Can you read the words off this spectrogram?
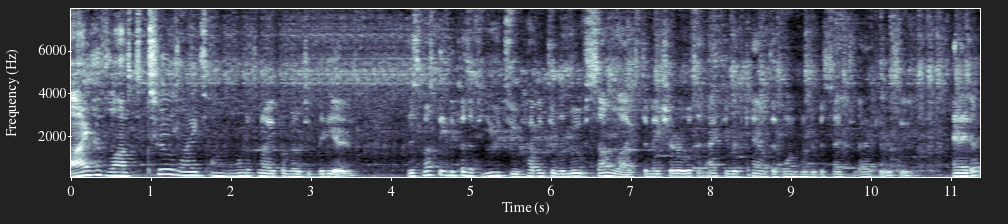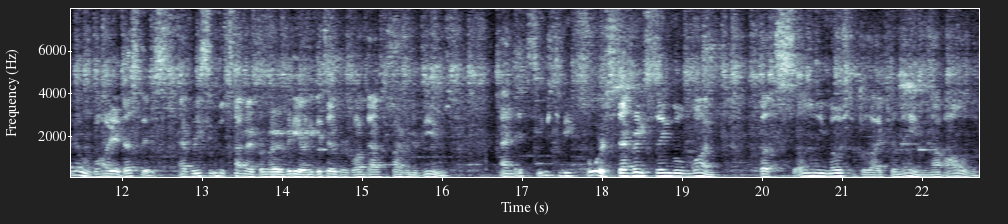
I have lost two likes on one of my promoted videos. This must be because of YouTube having to remove some likes to make sure it was an accurate count of 100% accuracy. And I don't know why it does this, every single time I promote a video and it gets over 1,500 views. And it seems to be forced every single one, but only most of the likes remain, not all of them.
